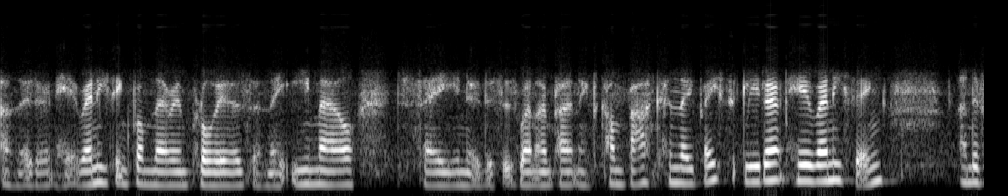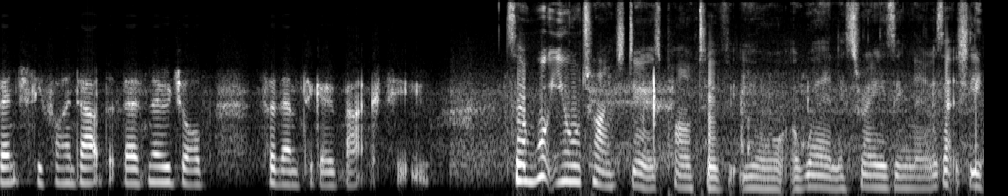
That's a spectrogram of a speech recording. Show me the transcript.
and they don't hear anything from their employers and they email to say, you know, this is when I'm planning to come back and they basically don't hear anything and eventually find out that there's no job for them to go back to. So, what you're trying to do as part of your awareness raising now is actually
